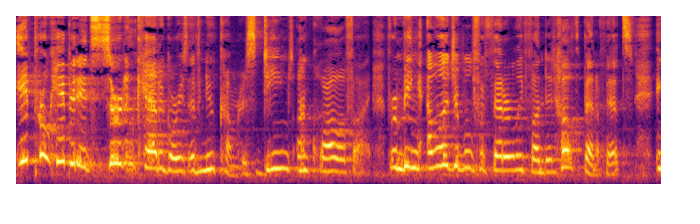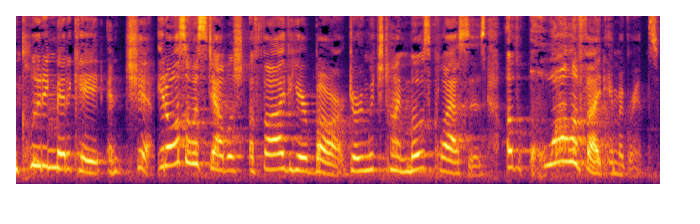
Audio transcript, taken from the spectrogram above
It prohibited certain categories of newcomers deemed unqualified from being eligible for federally funded health benefits, including Medicaid and CHIP. It also established a five year bar during which time most classes of qualified immigrants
